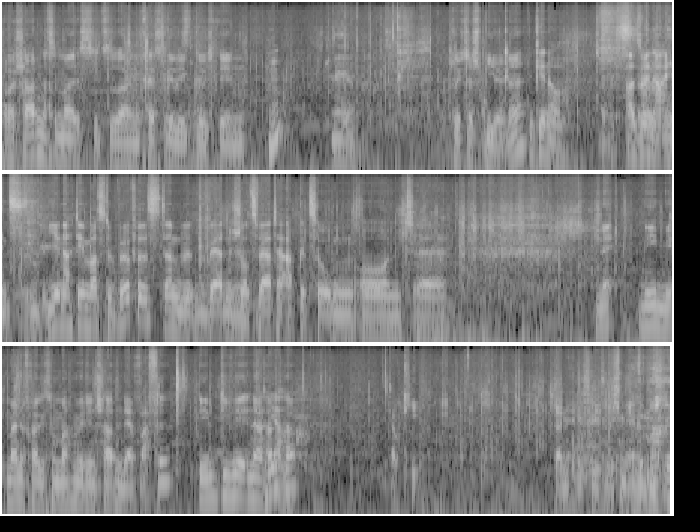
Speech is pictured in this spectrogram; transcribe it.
Aber Schaden ist immer ist sozusagen festgelegt durch den Ja, ja. durch das Spiel, ne? Genau. Also eine Eins. je nachdem, was du würfelst, dann werden Schutzwerte abgezogen und äh, Ne, nee, me- meine Frage ist nur, machen wir den Schaden der Waffe, die, die wir in der Hand Ja. haben? Okay. Dann hätte ich es wesentlich mehr gemacht.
